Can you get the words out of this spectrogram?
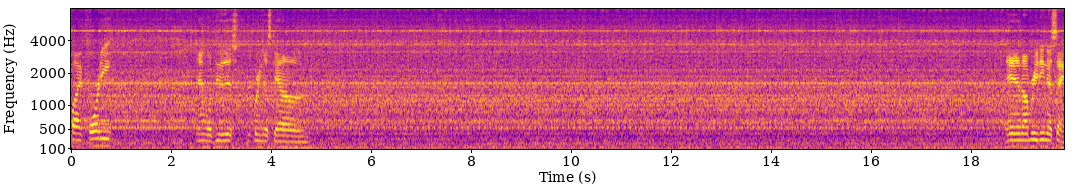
540. And we'll do this, bring this down and I'm reading the same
